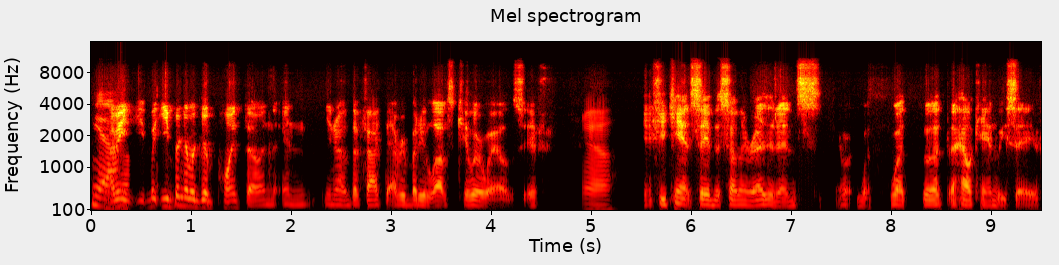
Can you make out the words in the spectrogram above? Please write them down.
yeah. I mean, you- but you bring up a good point though, and and you know the fact that everybody loves killer whales. If yeah, if you can't save the southern residents, what what what the hell can we save?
